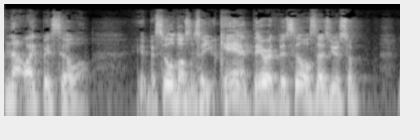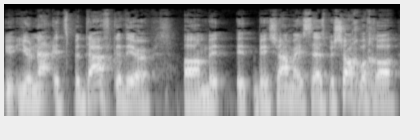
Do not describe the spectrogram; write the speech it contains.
not like Basil. Basil doesn't say you can't. There at Basil says you're you're not. It's bedafka there. Um, it, it, Beishamai says b'shachvacha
